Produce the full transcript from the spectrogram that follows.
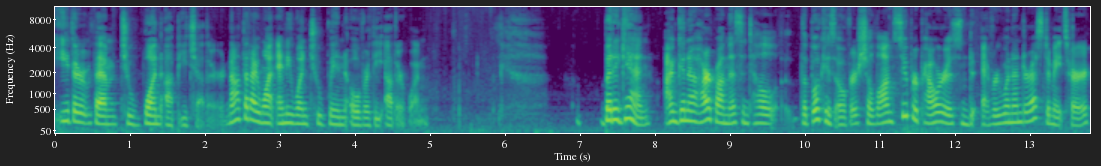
either of them to one up each other, not that I want anyone to win over the other one. But again, I'm going to harp on this until the book is over. Shallan's superpower is everyone underestimates her.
